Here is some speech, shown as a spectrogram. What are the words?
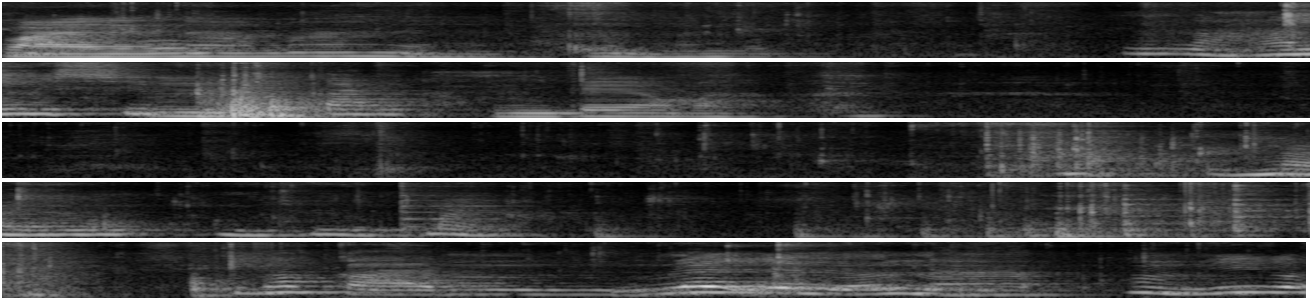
ไหวหน้ามากเลยอะเหมือนกันลูกหนามีสิบกันกินแก้วป่ะ ใหม่เลยชื่อใม่ที่พักกายเล่นเล่นแล้วนะนี่ก็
